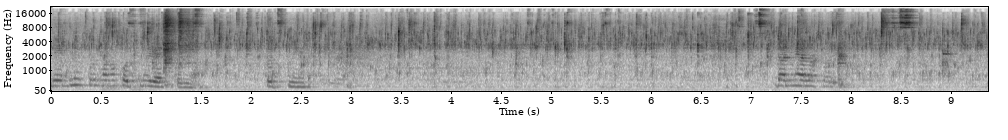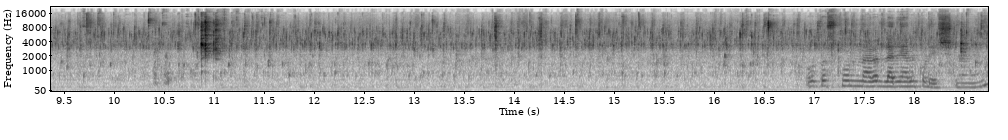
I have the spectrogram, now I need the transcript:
దీంట్లో ఇప్పుడు మనం కొత్తిమీర వేసుకుందాం. కొత్తిమీర. ధనియాల పొడి. ఒక స్పూన్ నర ధనియాల పొడి వేసినాను.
